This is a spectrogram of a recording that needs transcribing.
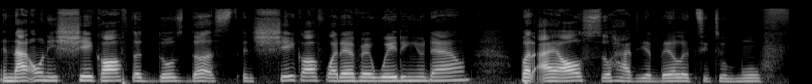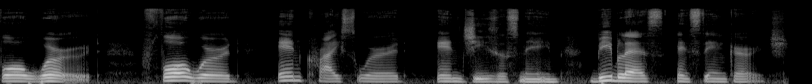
and not only shake off the, those dust and shake off whatever weighting you down, but I also have the ability to move forward, forward in Christ's word, in Jesus' name. Be blessed and stay encouraged.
